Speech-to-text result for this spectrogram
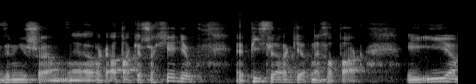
вірніше е, атаки шахедів після ракетних атак. І, і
